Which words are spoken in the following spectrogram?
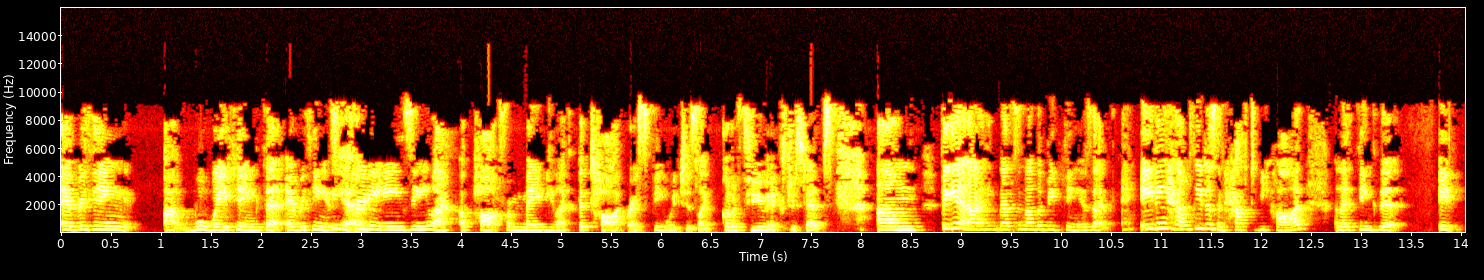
everything uh, well we think that everything is Yeah. pretty easy like apart from maybe like the tart recipe which is like got a few extra steps um but yeah i think that's another big thing is that eating healthy doesn't have to be hard and i think that it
